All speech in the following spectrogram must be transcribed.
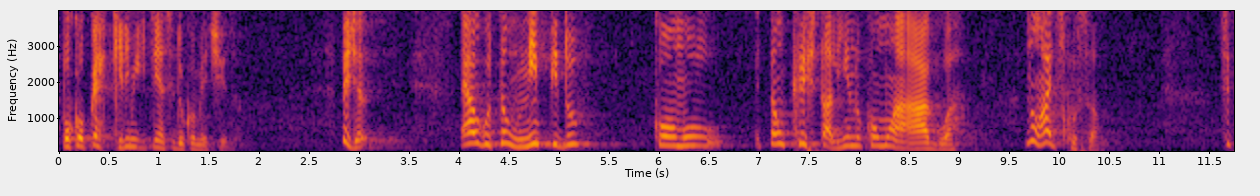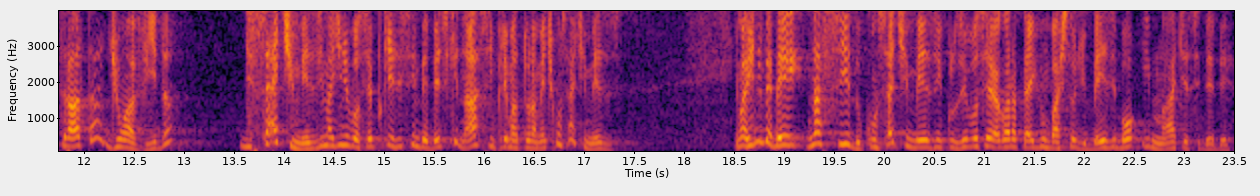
por qualquer crime que tenha sido cometido. Veja, é algo tão límpido como tão cristalino como a água. Não há discussão. Se trata de uma vida de sete meses. Imagine você, porque existem bebês que nascem prematuramente com sete meses. Imagine um bebê nascido com sete meses, inclusive você agora pegue um bastão de beisebol e mate esse bebê.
